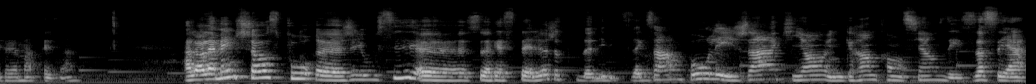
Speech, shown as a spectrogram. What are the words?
vraiment présent. Alors, la même chose pour, j'ai aussi ce respect-là, vais vous donner des petits exemples, pour les gens qui ont une grande conscience des océans.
